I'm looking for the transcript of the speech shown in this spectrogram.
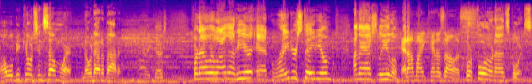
I will be coaching somewhere, no doubt about it. All right, Coach. For now, we're live out here at Raider Stadium. I'm Ashley Elam. And I'm Mike Canizales. For 409 Sports.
